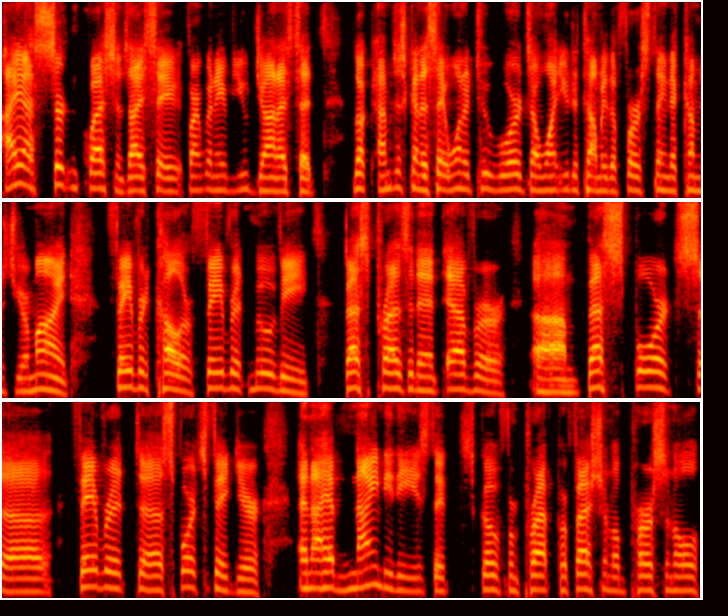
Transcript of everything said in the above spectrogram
I ask certain questions. I say, if I'm going to interview John, I said, look, I'm just going to say one or two words. I want you to tell me the first thing that comes to your mind favorite color, favorite movie, best president ever, um, best sports, uh, favorite uh, sports figure. And I have 90 of these that go from prep, professional, personal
